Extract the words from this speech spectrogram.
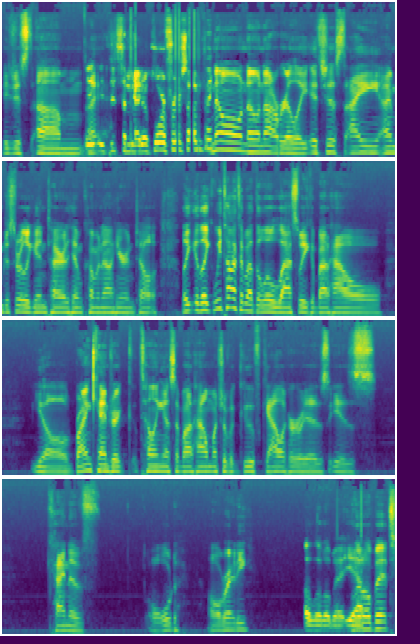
It just um is, I, this a metaphor for something? No, no, not really. It's just I I'm just really getting tired of him coming out here and tell like like we talked about the little last week about how you know, Brian Kendrick telling us about how much of a goof Gallagher is is kind of old already. A little bit, yeah. A little bit.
